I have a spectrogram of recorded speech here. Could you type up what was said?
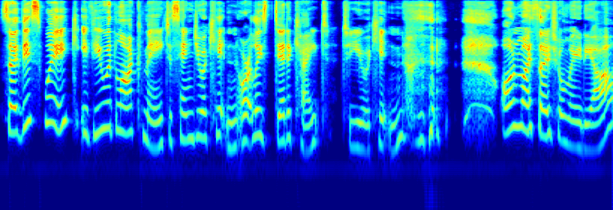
So this week, if you would like me to send you a kitten, or at least dedicate to you a kitten, on my social media,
